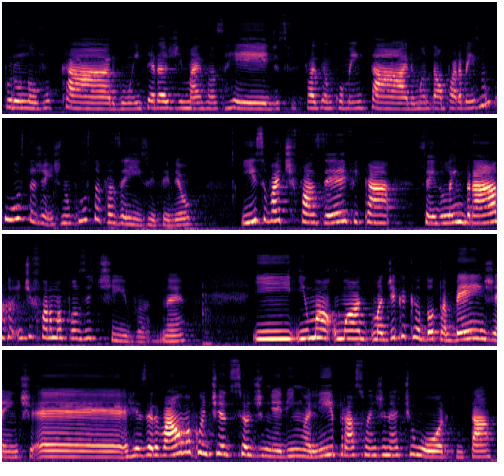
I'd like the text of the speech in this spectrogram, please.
por um novo cargo, interagir mais nas redes, fazer um comentário, mandar um parabéns. Não custa, gente, não custa fazer isso, entendeu? E isso vai te fazer ficar sendo lembrado e de forma positiva, né? E, e uma, uma, uma, dica que eu dou também, gente, é reservar uma quantia do seu dinheirinho ali para ações de networking, tá?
